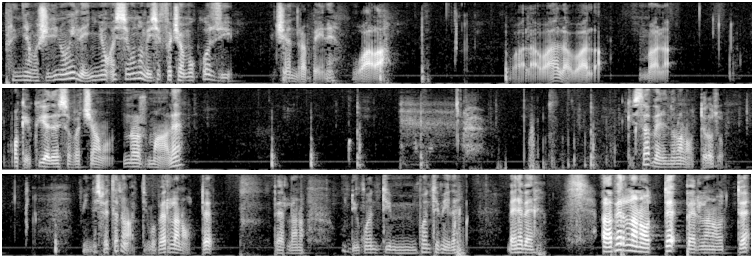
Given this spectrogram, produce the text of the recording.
Prendiamoci di nuovo il legno e secondo me se facciamo così ci andrà bene. Voilà. Voilà voilà voilà. Voilà. Ok qui adesso facciamo normale sta avvenendo la notte, lo so. Quindi aspettate un attimo, per la notte... Per la notte... Oddio, quanti, quante mele. Bene, bene. Allora, per la notte, per la notte,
